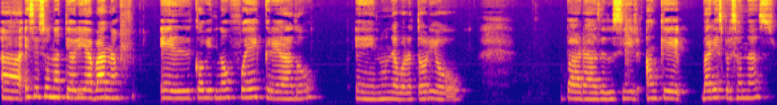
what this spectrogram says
ah, esa es una teoría vana. El COVID no fue creado en un laboratorio para reducir, aunque varias personas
